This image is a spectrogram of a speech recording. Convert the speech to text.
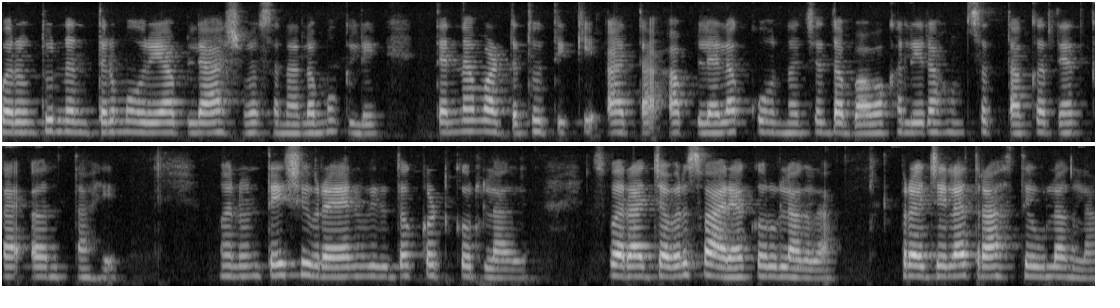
परंतु नंतर मोरे आपल्या आश्वासनाला मुकले. त्यांना वाटत होते की आता आपल्याला कोणाच्या दबावाखाली राहून सत्ता करण्यात काय अर्थ आहे म्हणून ते शिवरायांविरुद्ध कट करू लागले. स्वराज्यावर स्वाऱ्या करू लागला. प्रजेला त्रास देऊ लागला.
